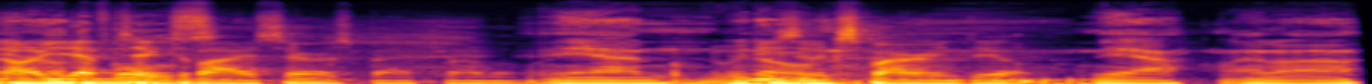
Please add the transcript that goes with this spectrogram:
No, know, you'd have to take Bulls. Tobias Harris back probably. Yeah, and we And he's an expiring deal. Yeah, I don't know.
